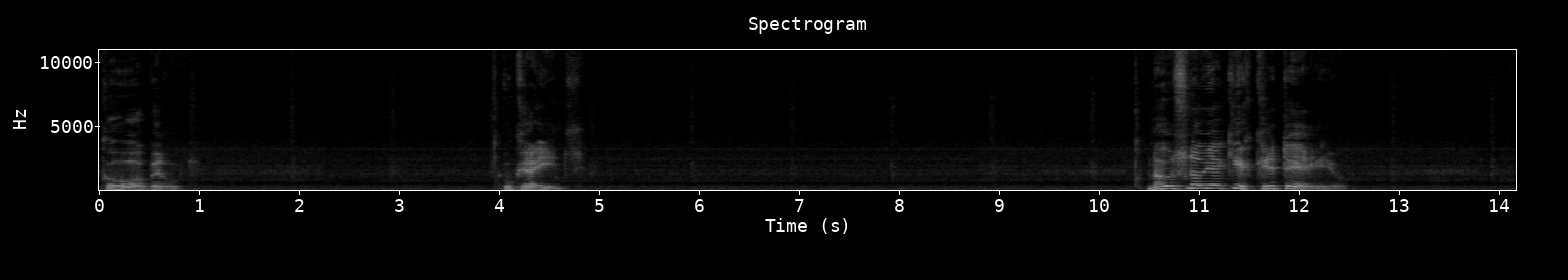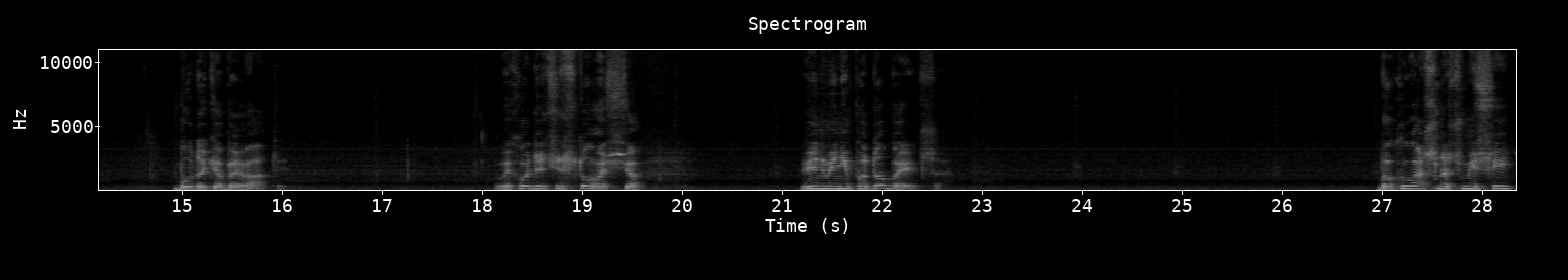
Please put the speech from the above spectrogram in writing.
Кого оберуть? Українці. На основі яких критеріїв будуть обирати? Виходячи з того, що він мені подобається, бо вас насмішить.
